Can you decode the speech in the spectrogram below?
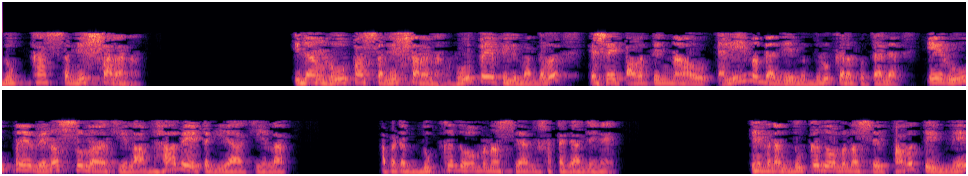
දුක්ඛස්ස නිස්සරණ ඉදං රූපස්ස නිස්සරණං රූපය පිළිබඳව එසේ පවතිනා වූ ඇලීම බැඳීම දුරු කරපු තැන ඒ රූපය වෙනස් වුණා කියලා අභාවයට ගියා කියලා අපට දුක්ඛ දෝමනස්යන් හටගන්නේ නැහැ. එහෙමනම් දුක්ඛ දෝමනස්සේ පවතින්නේ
